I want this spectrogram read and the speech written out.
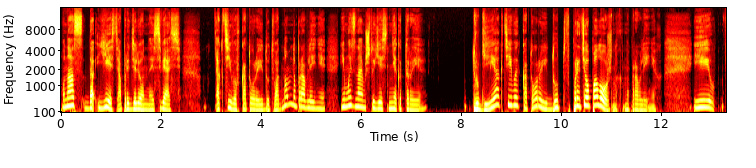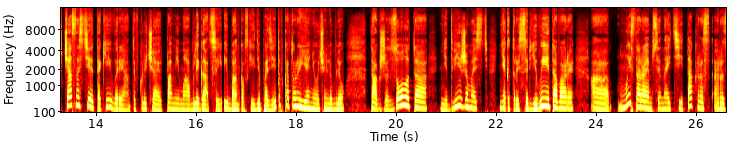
У нас да, есть определенная связь активов, которые идут в одном направлении, и мы знаем, что есть некоторые другие активы, которые идут в противоположных направлениях. И в частности, такие варианты включают помимо облигаций и банковских депозитов, которые я не очень люблю, также золото, недвижимость, некоторые сырьевые товары. А мы стараемся найти так рас, рас,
